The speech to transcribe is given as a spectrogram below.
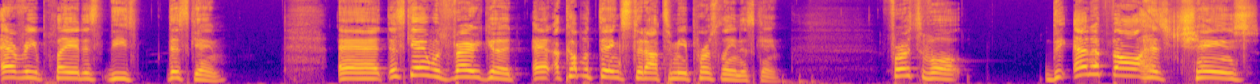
every play of this these this game. And this game was very good. And a couple things stood out to me personally in this game. First of all, the NFL has changed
